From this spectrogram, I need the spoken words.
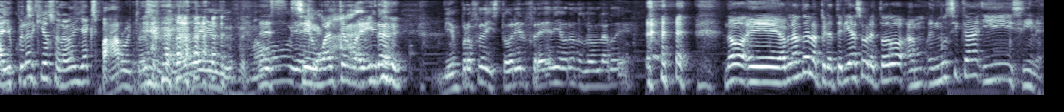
Ah, yo pensé que ibas a hablar de Jack Sparrow y todo eso. no, Es- yo sí, dije, Walter "Ay, White". bien profe de historia el Freddy, ahora nos va a hablar de... No, eh, hablando de la piratería, sobre todo en música y cine.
